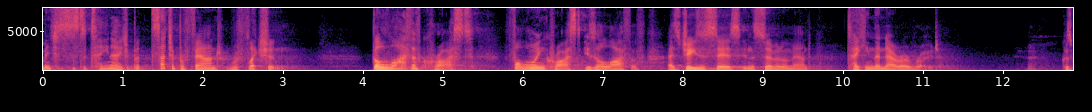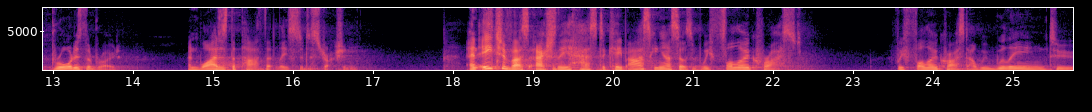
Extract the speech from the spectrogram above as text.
I mean, she's just a teenager, but such a profound reflection. The life of Christ, following Christ, is a life of, as Jesus says in the Sermon on the Mount, taking the narrow road. Because broad is the road, and wide is the path that leads to destruction. And each of us actually has to keep asking ourselves if we follow Christ, if we follow Christ, are we willing to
